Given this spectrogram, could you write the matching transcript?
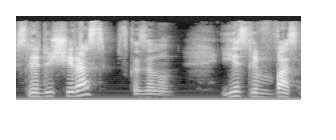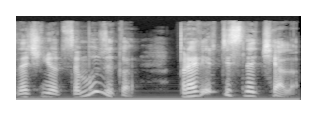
«В следующий раз, — сказал он, — если в вас начнется музыка, проверьте сначала.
